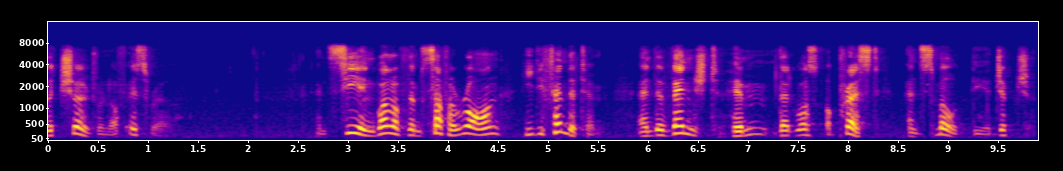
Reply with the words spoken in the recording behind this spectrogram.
the children of Israel. And seeing one of them suffer wrong, he defended him, and avenged him that was oppressed, and smote the Egyptian.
